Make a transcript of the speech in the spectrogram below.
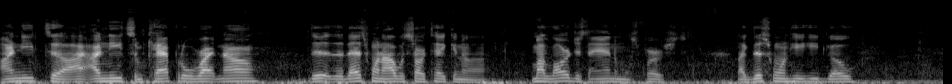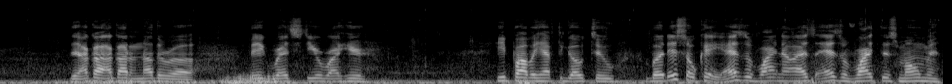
I need to, I, I need some capital right now. Th that's when I would start taking uh, my largest animals first. Like this one, he, he'd go. I got, I got another uh, big red steer right here. He'd probably have to go too, but it's okay. As of right now, as, as of right this moment,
